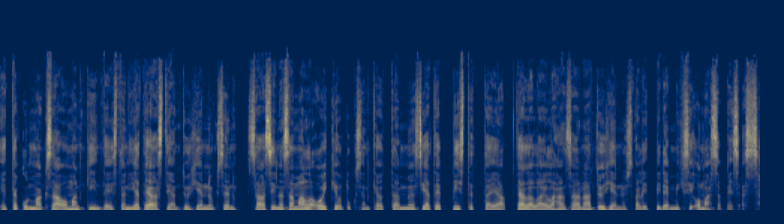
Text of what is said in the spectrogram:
että kun maksaa oman kiinteistön jäteastian tyhjennyksen, saa siinä samalla oikeutuksen käyttää myös jätepistettä ja tällä laillahan saadaan tyhjennysvälit pidemmiksi omassa pesässä.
